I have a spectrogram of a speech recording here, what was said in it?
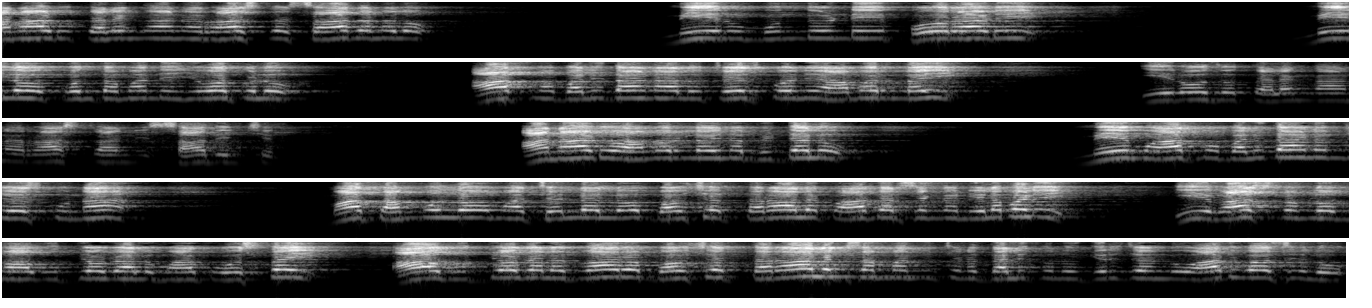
ఆనాడు తెలంగాణ రాష్ట్ర సాధనలో మీరు ముందుండి పోరాడి మీలో కొంతమంది యువకులు ఆత్మ బలిదానాలు చేసుకొని అమరులై ఈరోజు తెలంగాణ రాష్ట్రాన్ని సాధించింది. ఆనాడు అమరులైన బిడ్డలు మేము ఆత్మ బలిదానం చేసుకున్నా మా తమ్ముల్లో మా చెల్లెల్లో భవిష్యత్ తరాలకు ఆదర్శంగా నిలబడి ఈ రాష్ట్రంలో మా ఉద్యోగాలు మాకు వస్తాయి. ఆ ఉద్యోగాల ద్వారా భవిష్యత్ తరాలకు సంబంధించిన దళితులు గిరిజనులు ఆదివాసీలు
